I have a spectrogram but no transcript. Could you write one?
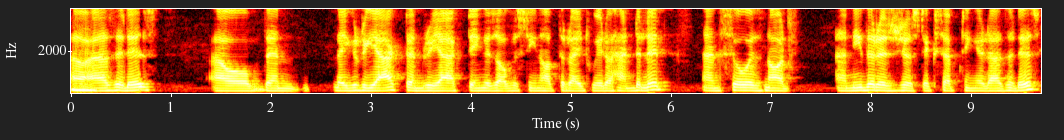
uh, mm. as it is, or then like react. And reacting is obviously not the right way to handle it, and so is not, and neither is just accepting it as it is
